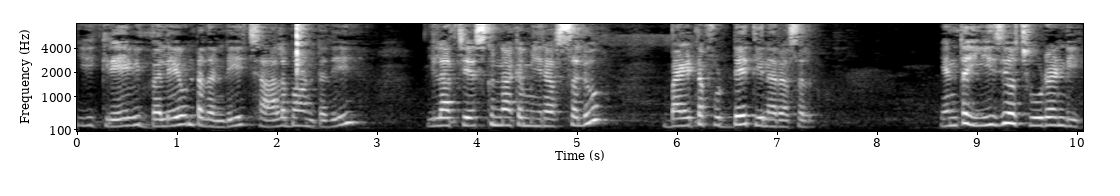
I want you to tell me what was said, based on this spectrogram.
ఈ గ్రేవీ భలే ఉంటుందండి. చాలా బాగుంటుంది. ఇలా చేసుకున్నాక మీరు అస్సలు బయట ఫుడ్డే తినరు అసలు ఎంత ఈజీయో చూడండి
